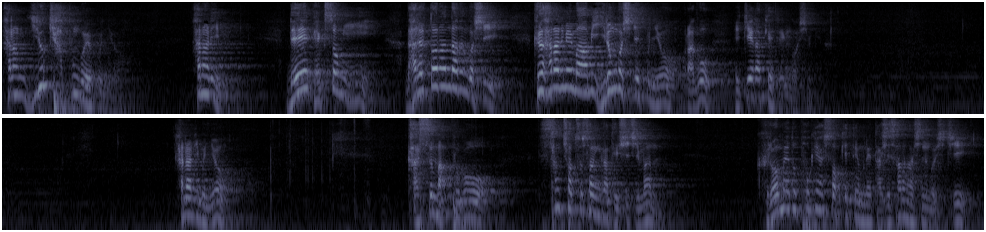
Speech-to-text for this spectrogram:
하나님 이렇게 아픈 거였군요. 하나님, 내 백성이 나를 떠난다는 것이 그 하나님의 마음이 이런 것이겠군요. 라고 깨닫게 된 것입니다. 하나님은요, 가슴 아프고 상처투성이가 되시지만 그럼에도 포기할 수 없기 때문에 다시 사랑하시는 것이지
